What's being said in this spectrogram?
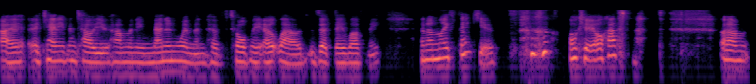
I, I can't even tell you how many men and women have told me out loud that they love me. And I'm like, thank you. okay, I'll have that. Um,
